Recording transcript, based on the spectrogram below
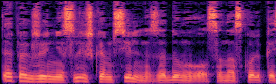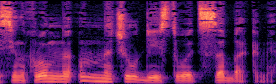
Тапок же не слишком сильно задумывался, насколько синхронно он начал действовать с собаками.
